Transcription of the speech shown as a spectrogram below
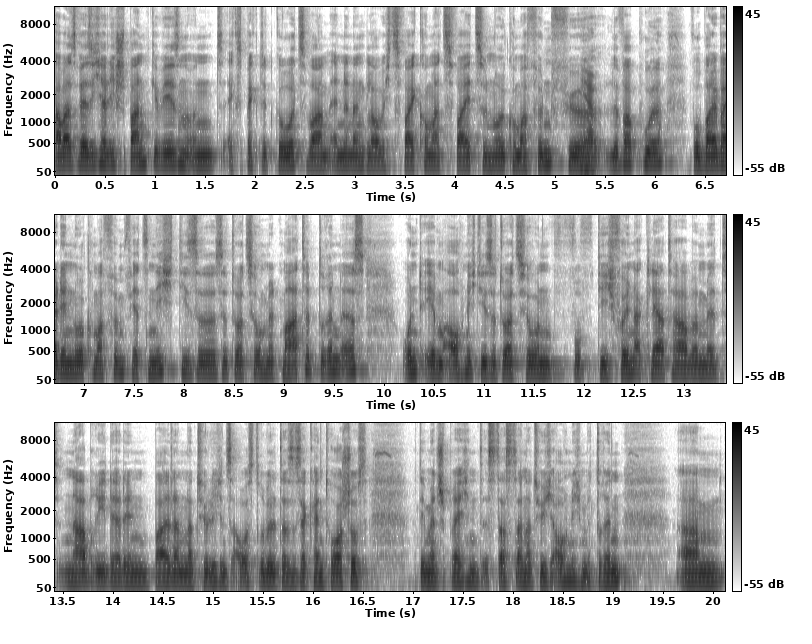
aber es wäre sicherlich spannend gewesen und Expected Goals war am Ende dann, glaube ich, 2,2 zu 0,5 für ja. Liverpool. Wobei bei den 0,5 jetzt nicht diese Situation mit Martip drin ist und eben auch nicht die Situation, wo, die ich vorhin erklärt habe, mit Nabri, der den Ball dann natürlich ins Ausdribbelt. Das ist ja kein Torschuss. Dementsprechend ist das da natürlich auch nicht mit drin. Ähm,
